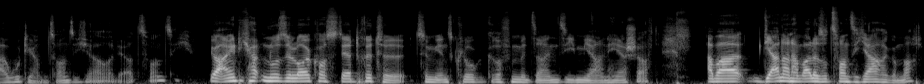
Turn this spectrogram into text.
Ah, gut, die haben 20 Jahre, der hat 20. Ja, eigentlich hat nur Seleukos der Dritte ziemlich ins Klo gegriffen mit seinen sieben Jahren Herrschaft. Aber die anderen haben alle so 20 Jahre gemacht.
